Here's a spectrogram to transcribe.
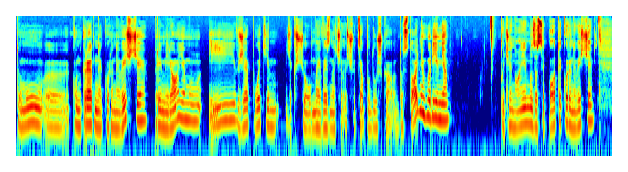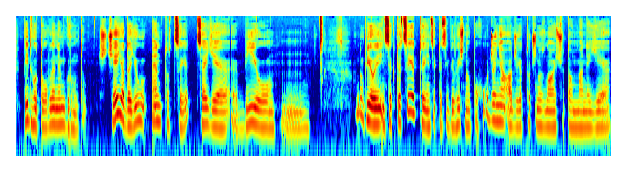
Тому конкретне кореневище приміряємо, і вже потім, якщо ми визначили, що ця подушка достатнього рівня, починаємо засипати кореневище підготовленим ґрунтом. Ще я даю ентоцит, це є е, біо, ну, біоінсектицид, інсектицид біологічного походження, адже я точно знаю, що там в мене є.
